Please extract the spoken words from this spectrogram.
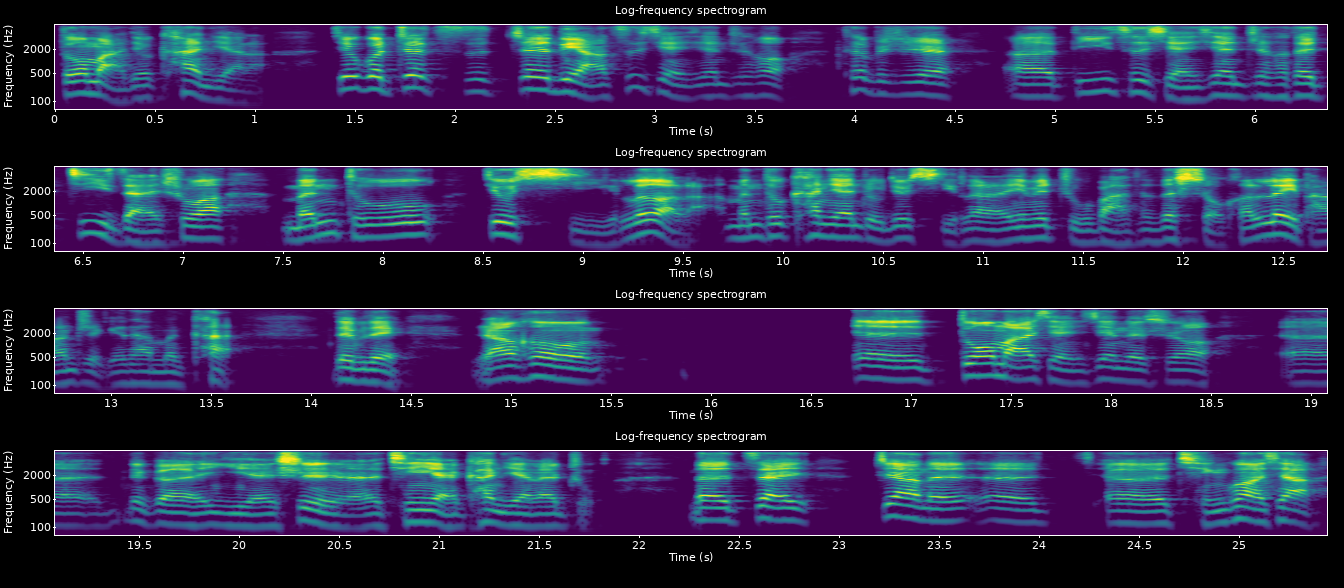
多马就看见了。结果这次这两次显现之后，特别是呃第一次显现之后，他记载说门徒就喜乐了，门徒看见主就喜乐了，因为主把他的手和肋旁指给他们看，对不对？然后，呃，多马显现的时候，呃，那个也是亲眼看见了主。那在这样的呃呃情况下，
